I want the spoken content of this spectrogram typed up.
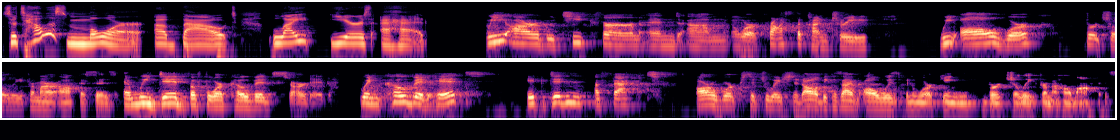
So tell us more about Light Years Ahead. We are a boutique firm and um, we're across the country. We all work virtually from our offices, and we did before COVID started. When COVID hit, it didn't affect our work situation at all because I've always been working virtually from a home office.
